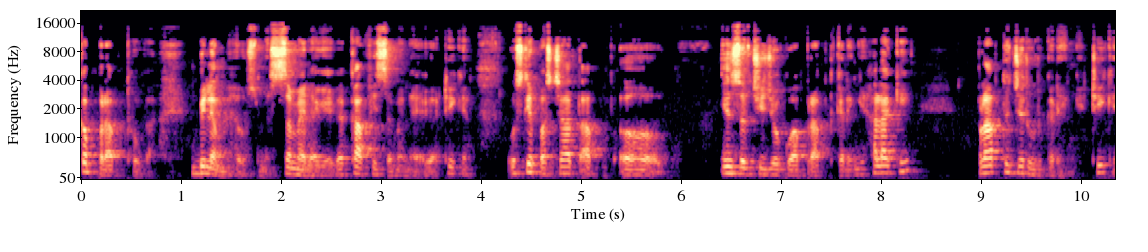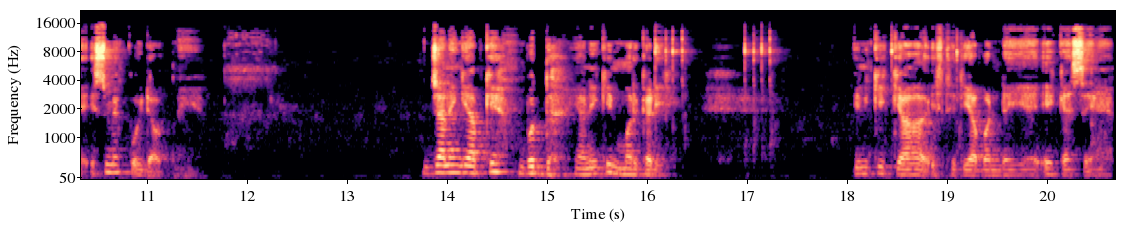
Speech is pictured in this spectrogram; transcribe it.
कब प्राप्त होगा? विलम्ब है उसमें, समय लगेगा, काफ़ी समय लगेगा, ठीक है? उसके पश्चात आप इन सब चीज़ों को आप प्राप्त करेंगे। हालाँकि प्राप्त ज़रूर करेंगे, ठीक है? इसमें कोई डाउट नहीं है। जानेंगे आपके बुद्ध, यानी कि मरकरी। इनकी क्या स्थितियाँ बन रही है, ये कैसे हैं?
